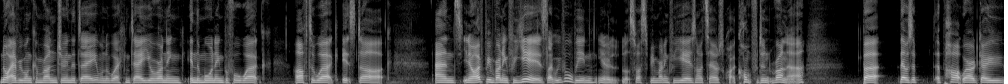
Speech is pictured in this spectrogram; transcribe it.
Not everyone can run during the day on a working day. You're running in the morning before work. After work, it's dark. And, you know, I've been running for years. Like, we've all been, you know, lots of us have been running for years. And I'd say I was quite a confident runner. But there was a, a part where I'd go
